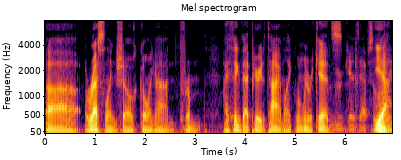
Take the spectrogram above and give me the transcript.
uh wrestling show going on from I think that period of time like when we were kids. we were kids, absolutely. Yeah.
